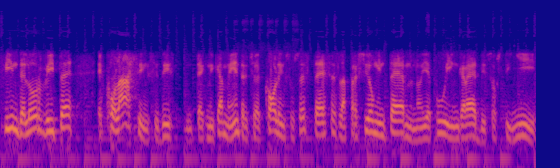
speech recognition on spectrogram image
fin delle loro vite e collassing si dice tecnicamente, cioè colling su se stesse, la pressione interna non è più in grado di sostenere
